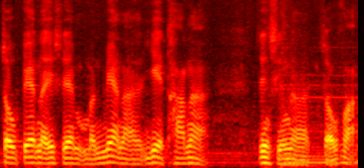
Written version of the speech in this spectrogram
周边的一些门面啊、夜摊啊进行了走访，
